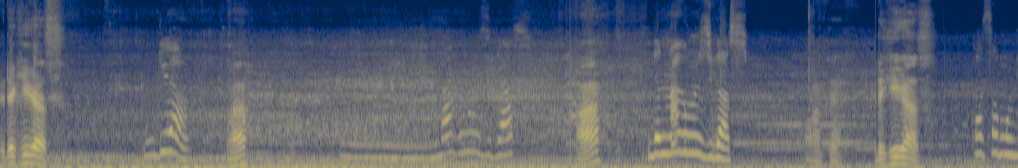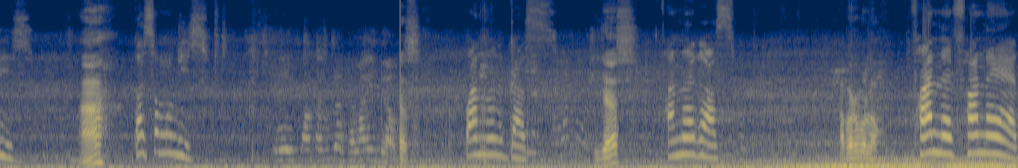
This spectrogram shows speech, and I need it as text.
এটা কি গাছ? দিয়া হ্যাঁ? নাগমরিচ গাছ। হ্যাঁ? এটা নাগমরিচ গাছ। ওকে এটা কি গাছ? কাঁচামরিচ। হ্যাঁ? কাঁচামরিচ। পানের গাছ। কি গাছ? ফানের গাছ। আবার বলো। ফানের ফানের।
